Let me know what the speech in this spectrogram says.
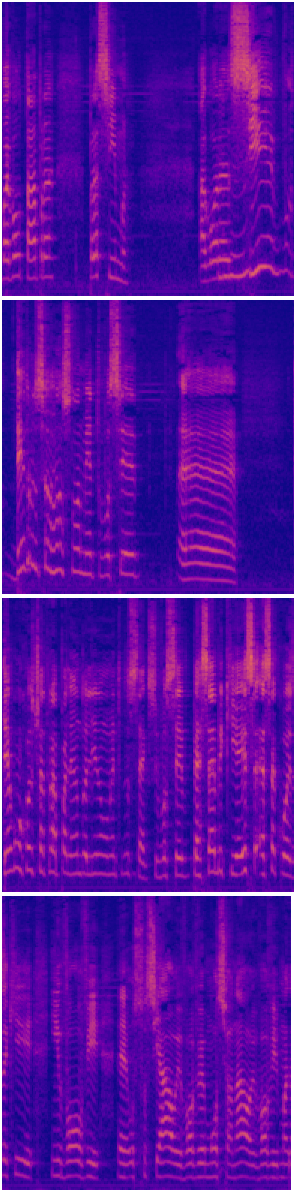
vai voltar para cima. Agora, uhum. se dentro do seu relacionamento você é, tem alguma coisa te atrapalhando ali no momento do sexo. E você percebe que essa, coisa que envolve é, o social, envolve o emocional, envolve uma,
